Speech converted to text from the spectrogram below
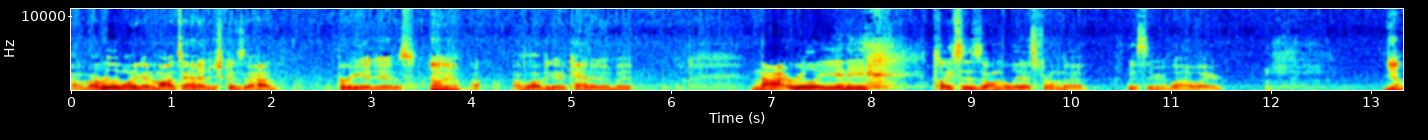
Um, I really want to go to Montana just because of how pretty it is. Oh, yeah. I, I'd love to go to Canada, but not really any places on the list from the Mississippi Flyway. Yeah,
